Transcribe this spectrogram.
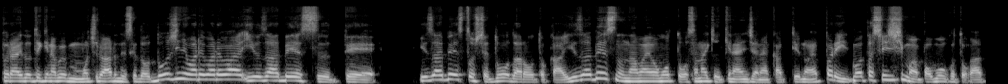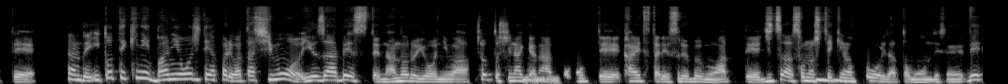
プライド的な部分ももちろんあるんですけど、同時に我々はユーザーベースで、ユーザーベースとしてどうだろうとか、ユーザーベースの名前をもっと押さなきゃいけないんじゃないかっていうのは、やっぱり私自身もやっぱ思うことがあって、なので意図的に場に応じてやっぱり私もユーザーベースって名乗るようにはちょっとしなきゃなと思って変えてたりする部分はあって、実はその指摘の通りだと思うんですね。で、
